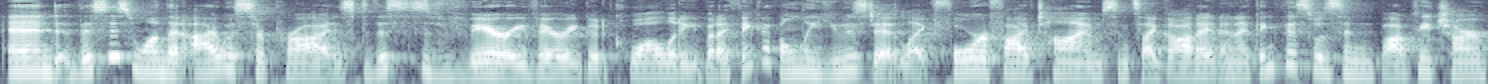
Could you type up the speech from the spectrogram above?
And this is one that I was surprised. This is very, very good quality, but I think I've only used it like four or five times since I got it. And I think this was in BoxyCharm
